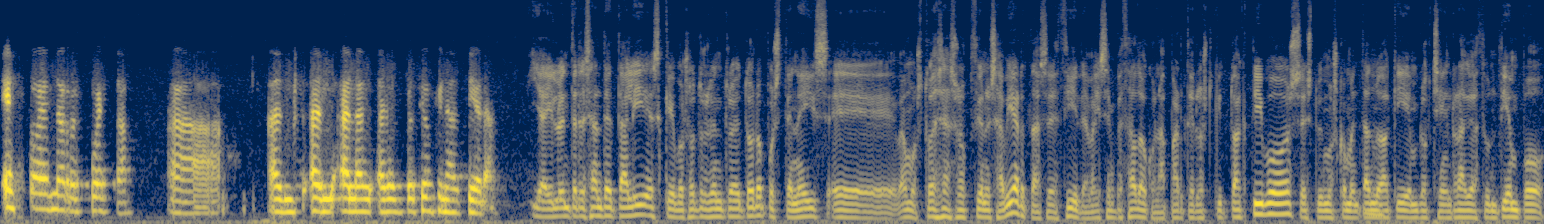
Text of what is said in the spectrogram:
esto es la respuesta a, a, la, situación financiera. Y ahí lo interesante, Tali, es que vosotros dentro de Toro pues tenéis, eh, vamos, todas esas opciones abiertas. Es decir, habéis empezado con la parte de los criptoactivos, estuvimos comentando aquí en Blockchain Radio hace un tiempo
